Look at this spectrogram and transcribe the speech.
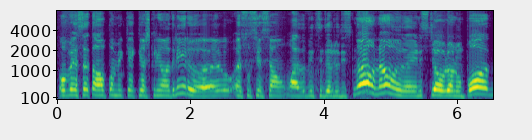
houve essa tal polémica que eles queriam aderir, a, a associação lá do 25 de Abril disse não, não, a iniciativa não pode,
